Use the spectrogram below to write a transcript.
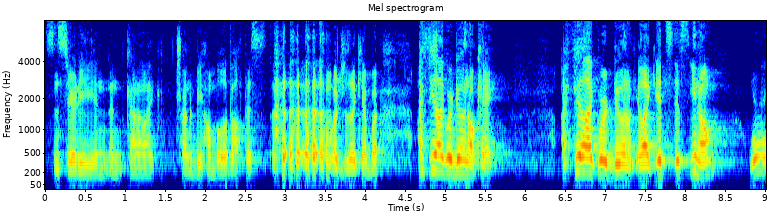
sincerity and, and kind of like trying to be humble about this as much as I can, but I feel like we're doing okay. I feel like we're doing okay. Like it's, it's you know, we're,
